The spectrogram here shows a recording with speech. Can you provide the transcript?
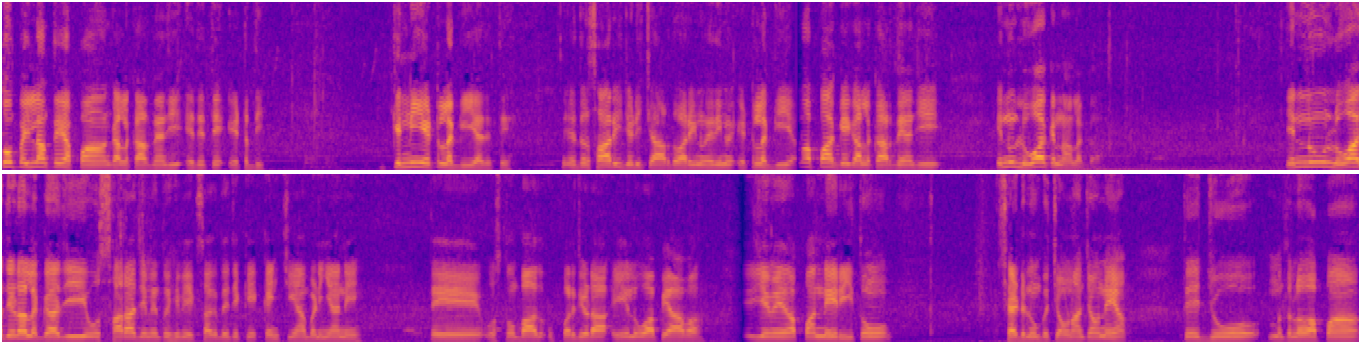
ਤੋਂ ਪਹਿਲਾਂ ਤੇ ਆਪਾਂ ਗੱਲ ਕਰਦੇ ਹਾਂ ਜੀ ਇਹਦੇ ਤੇ ਇੱਟ ਦੀ। ਕਿੰਨੀ ਇੱਟ ਲੱਗੀ ਆ ਇਹਦੇ ਤੇ? ਤੇ ਇਧਰ ਸਾਰੀ ਜਿਹੜੀ ਚਾਰ ਦੀਵਾਰੀ ਨੂੰ ਇਹਦੀ ਨੂੰ ਇੱਟ ਲੱਗੀ ਆ। ਹੁਣ ਆਪਾਂ ਅੱਗੇ ਗੱਲ ਕਰਦੇ ਹਾਂ ਜੀ, ਇਹਨੂੰ ਲੋਹਾ ਕਿੰਨਾ ਲੱਗਾ? ਇਹਨੂੰ ਲੋਹਾ ਜਿਹੜਾ ਲੱਗਾ ਜੀ, ਉਹ ਸਾਰਾ ਜਿਵੇਂ ਤੁਸੀਂ ਵੇਖ ਸਕਦੇ ਜੇ ਕਿ ਕੈਂਚੀਆਂ ਬਣੀਆਂ ਨੇ ਤੇ ਉਸ ਤੋਂ ਬਾਅਦ ਉੱਪਰ ਜਿਹੜਾ ਇਹ ਲੋਹਾ ਪਿਆ ਵਾ ਜਿਵੇਂ ਆਪਾਂ ਹਨੇਰੀ ਤੋਂ ਸ਼ੈੱਡ ਨੂੰ ਬਚਾਉਣਾ ਚਾਹੁੰਦੇ ਆ ਤੇ ਜੋ ਮਤਲਬ ਆਪਾਂ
